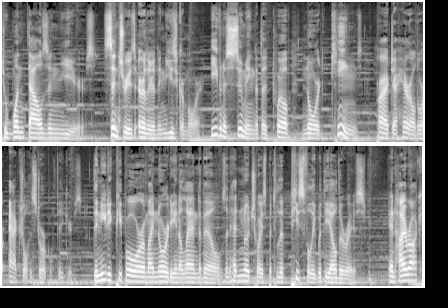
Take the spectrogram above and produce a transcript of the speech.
to 1000 years centuries earlier than Ysgramor, even assuming that the 12 Nord kings prior to Harald were actual historical figures. The Nedic people were a minority in a land of elves and had no choice but to live peacefully with the Elder race. In High Rock,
